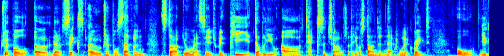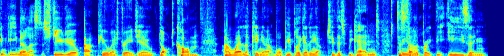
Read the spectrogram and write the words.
triple oh no six oh triple seven. Start your message with PWR. Text a charge at your standard network rate. Or you can email us studio at purewestradio.com. And we're looking at what people are getting up to this weekend to We are. celebrate the easing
